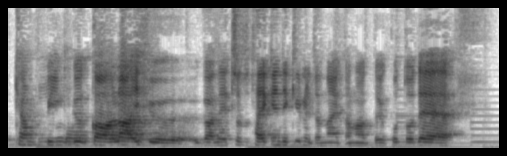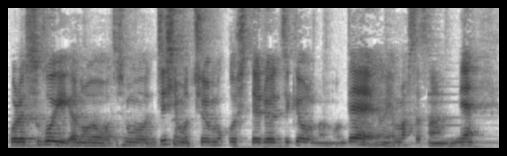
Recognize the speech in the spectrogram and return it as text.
うん。キャンピングカーライフがね、ちょっと体験できるんじゃないかなということで、これすごい、あの、私も自身も注目してる事業なので、うん山下さんにね、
